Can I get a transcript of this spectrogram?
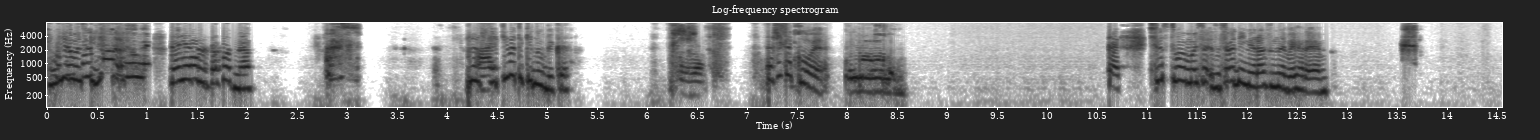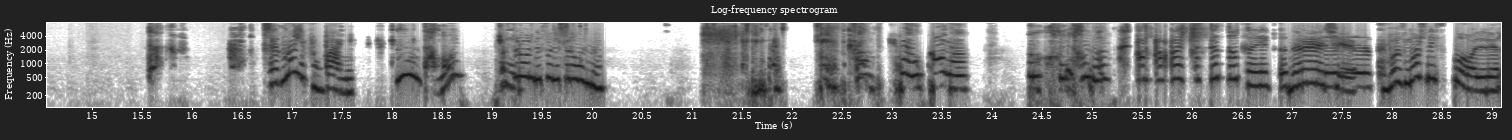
ну, Девочки, Да я уже так одна. а какие вы такие нубики? А что такое? Так, чувствую, мы се- сегодня ни разу не выиграем. Це в моїй в бані. Ну, да, ну. Осторожно, Соня, осторожно. До речі, возможний спойлер.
